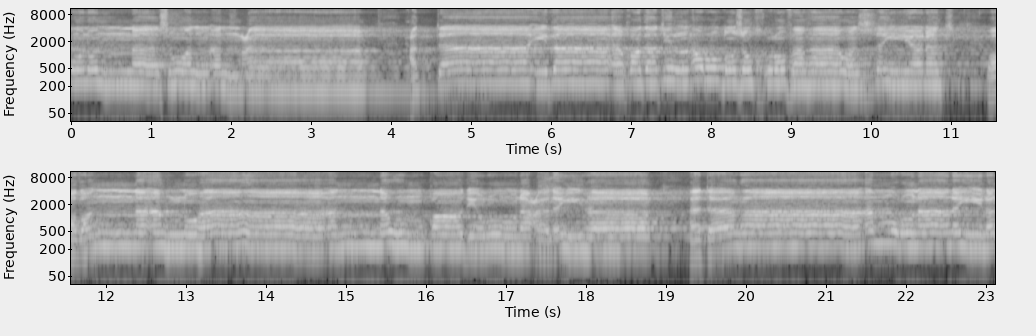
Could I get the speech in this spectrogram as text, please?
الناس والأنعام حتى إذا أخذت الأرض زخرفها وزينت وظن أهلها أنهم قادرون عليها. أتاها أمرنا ليلا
